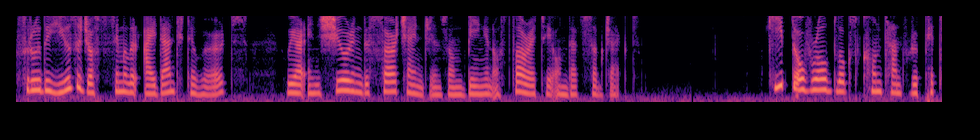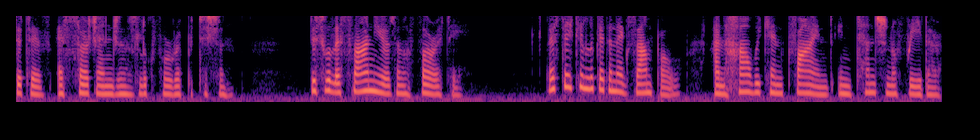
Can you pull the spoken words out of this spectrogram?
Through the usage of similar identity words, we are ensuring the search engines on being an authority on that subject. Keep the overall blog's content repetitive as search engines look for repetition. This will assign you as an authority. Let's take a look at an example and how we can find intention of reader,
